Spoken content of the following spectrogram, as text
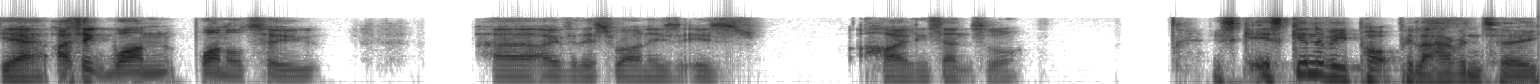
yeah, I think one one or two uh, over this run is is highly sensible it's it's going to be popular having to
